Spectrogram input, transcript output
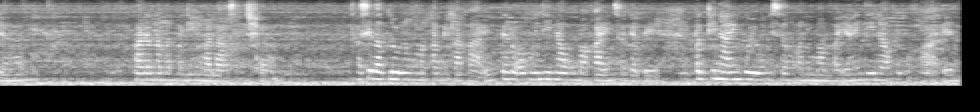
yan para naman maging malasa siya kasi tatlo lang naman kami kakain. Pero ako hindi na ako kumakain sa gabi. Pag kinain ko yung isang ano mamaya hindi na ako kakain.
